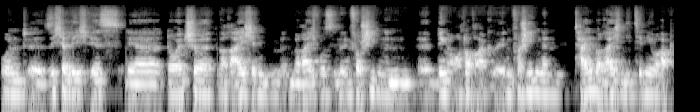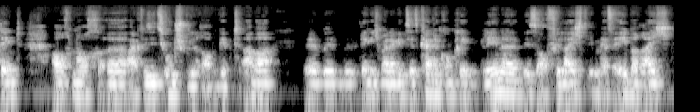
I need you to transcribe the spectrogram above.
Und äh, sicherlich ist der deutsche Bereich ein, ein Bereich, wo es in, in verschiedenen äh, Dingen auch noch in verschiedenen Teilbereichen, die Teneo abdenkt, auch noch äh, Akquisitionsspielraum gibt. Aber äh, denke ich mal, da gibt es jetzt keine konkreten Pläne, ist auch vielleicht im FA-Bereich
